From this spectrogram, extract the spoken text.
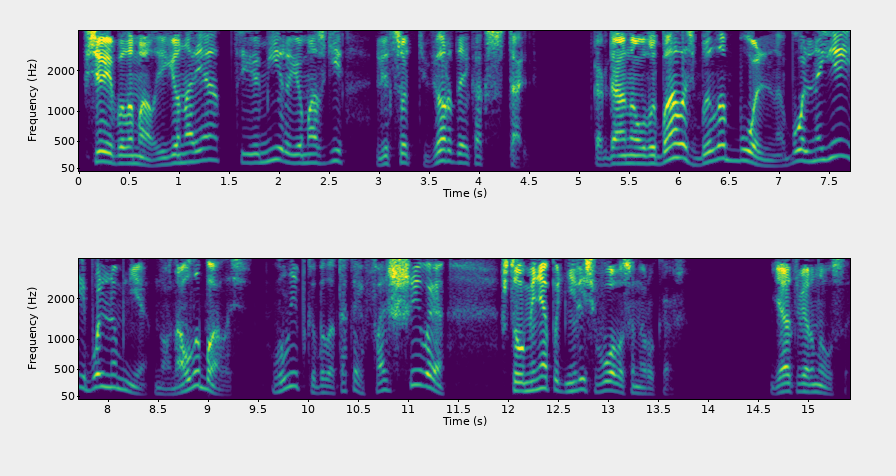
Все ей было мало. Ее наряд, ее мир, ее мозги, лицо твердое, как сталь. Когда она улыбалась, было больно. Больно ей и больно мне. Но она улыбалась. Улыбка была такая фальшивая, что у меня поднялись волосы на руках. Я отвернулся.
